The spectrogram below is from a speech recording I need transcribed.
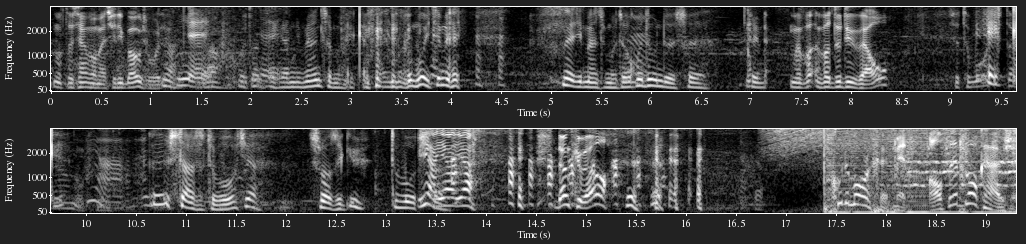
Want er zijn wel mensen die boos worden. Ja, ja, goed, dat tegen die mensen, maar ik heb er geen moeite mee. Nee, die mensen moeten ook wat doen, dus... eh. Maar wa- wat doet u wel? Het te woord Ik- staan? Of? Eh, staan ze te woord, ja. Zoals ik u te woord Ja, sta. ja, ja. Dank u wel. Goedemorgen met Alfred Blokhuizen.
